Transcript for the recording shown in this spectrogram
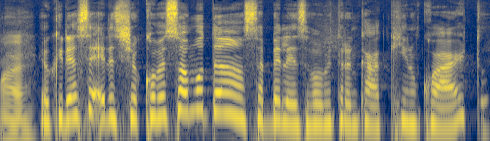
É. Eu queria ser eles. Começou a mudança. Beleza, vou me trancar aqui no quarto.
